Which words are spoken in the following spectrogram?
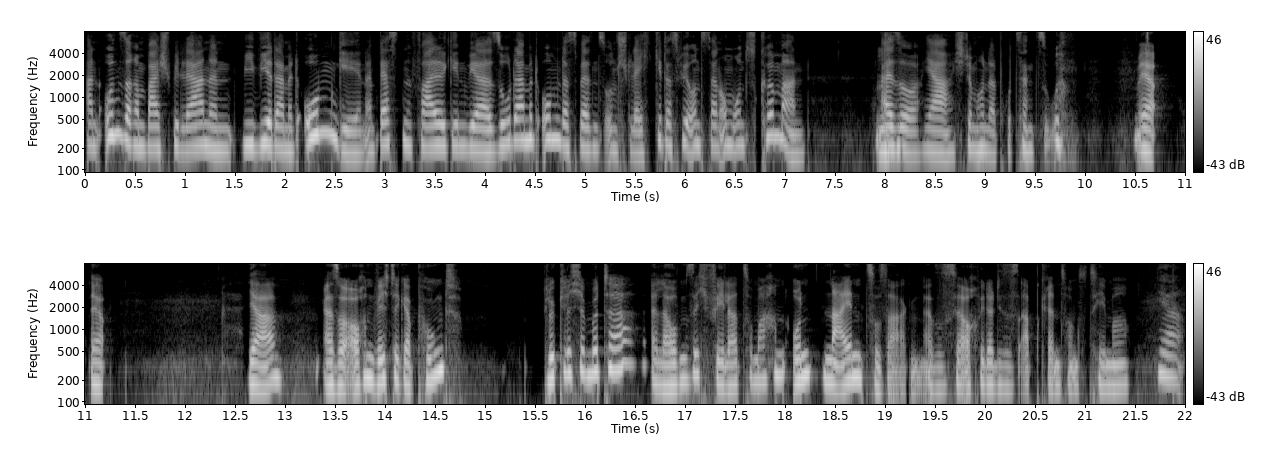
an unserem Beispiel lernen, wie wir damit umgehen. Im besten Fall gehen wir so damit um, dass wenn es uns schlecht geht, dass wir uns dann um uns kümmern. Mhm. Also ja, ich stimme 100 Prozent zu. Ja, ja. Ja, also auch ein wichtiger Punkt. Glückliche Mütter erlauben sich Fehler zu machen und Nein zu sagen. Also es ist ja auch wieder dieses Abgrenzungsthema. Ja.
